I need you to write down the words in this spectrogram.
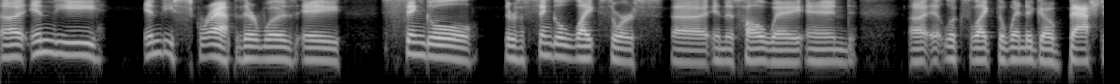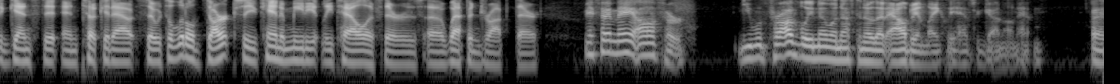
uh in the in the scrap there was a single there was a single light source uh in this hallway and uh, it looks like the Wendigo bashed against it and took it out. So it's a little dark, so you can't immediately tell if there's a weapon dropped there. If I may offer, you would probably know enough to know that Albion likely has a gun on him. Uh,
